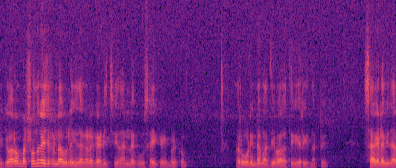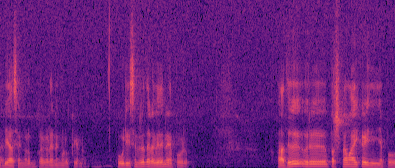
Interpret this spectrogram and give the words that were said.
മിക്കവാറും ഭക്ഷണമൊന്നും കഴിച്ചിട്ടുണ്ടാവില്ല. ഇതങ്ങനെയൊക്കെ അടിച്ച് നല്ല പൂസായി കഴിയുമ്പോഴേക്കും റോഡിന്റെ മധ്യഭാഗത്ത് കയറി നിന്നിട്ട് സകലവിധ അഭ്യാസങ്ങളും പ്രകടനങ്ങളൊക്കെയാണ്. പോലീസിന്റെ തലവേദന എപ്പോഴും. അപ്പം അത് ഒരു പ്രശ്നമായി കഴിഞ്ഞ് കഴിഞ്ഞപ്പോൾ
